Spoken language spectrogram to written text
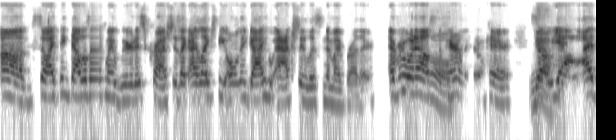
Um, so I think that was like my weirdest crush. Is like I liked the only guy who actually listened to my brother. Everyone else Oh. apparently don't care. So Yeah. yeah, I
